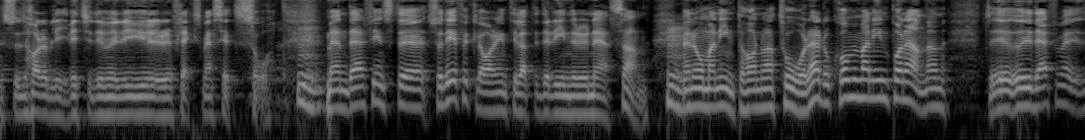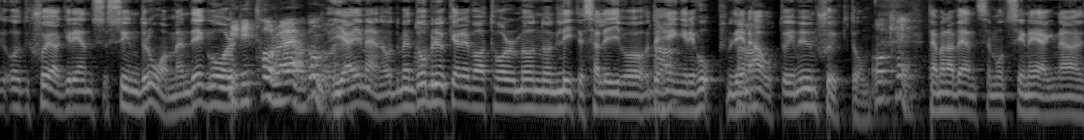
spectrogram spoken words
så har det blivit, det är ju reflexmässigt så. Mm. Men där finns det, så det är förklaringen till att det rinner ur näsan. Mm. Men om man inte har några tårar då kommer man in på en annan, och det är därför och Sjögrens syndrom. Men det går... Är det torra ögon då? Jajamän, och, men då brukar det vara torr mun och lite saliv och det Ja. hänger ihop. Det är en Ja. autoimmun sjukdom. Okej. Där man har vänt sig mot sina egna eh,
